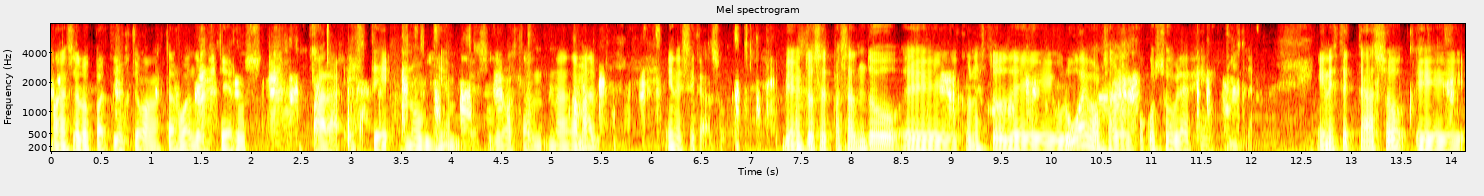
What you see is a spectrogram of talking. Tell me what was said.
van a ser los partidos que van a estar jugando los teros para este noviembre. Así que no va a estar nada mal en ese caso. Bien, entonces pasando eh, con esto de Uruguay, vamos a hablar un poco sobre Argentina. En este caso, eh, eh,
